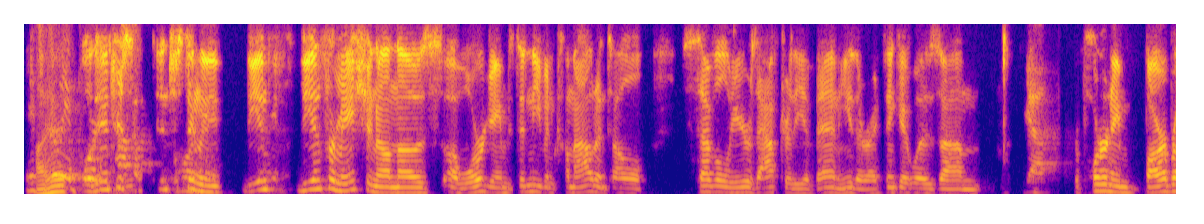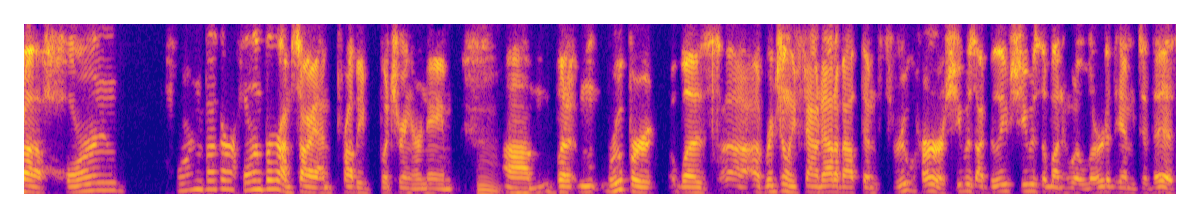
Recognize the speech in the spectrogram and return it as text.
it's I really heard, important well, interest, interestingly the, in, the information on those uh, war games didn't even come out until several years after the event either. I think it was um, yeah. reporter named barbara horn Hornberger. Hornberger. I'm sorry, I'm probably butchering her name. Mm. Um, but Ruppert was uh, originally found out about them through her. She was, I believe, she was the one who alerted him to this.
